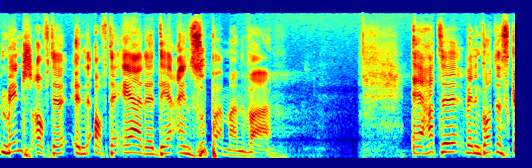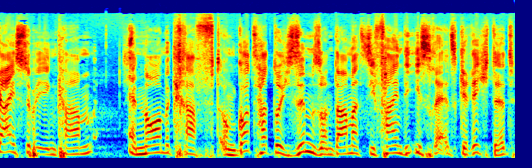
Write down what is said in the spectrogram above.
Mensch auf der, auf der Erde, der ein Supermann war. Er hatte, wenn Gottes Geist über ihn kam, enorme Kraft. Und Gott hat durch Simson damals die Feinde Israels gerichtet.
